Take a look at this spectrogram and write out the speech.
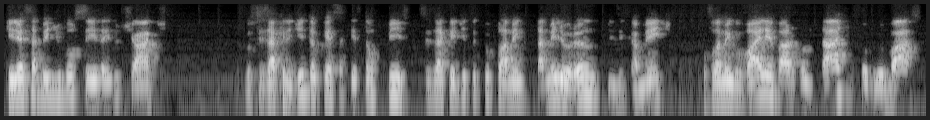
queria saber de vocês aí no chat. Vocês acreditam que essa questão física, vocês acreditam que o Flamengo está melhorando fisicamente? O Flamengo vai levar vantagem sobre o Vasco?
